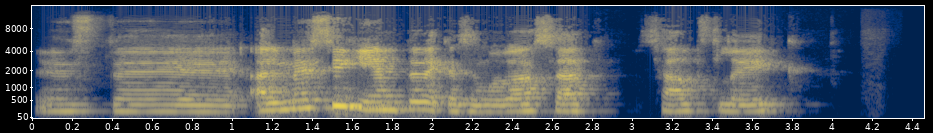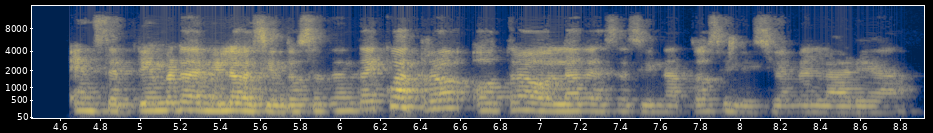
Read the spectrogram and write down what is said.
Este, al mes siguiente de que se mudó a Salt, Lake, en septiembre de 1974, otra ola de asesinatos inició en el área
